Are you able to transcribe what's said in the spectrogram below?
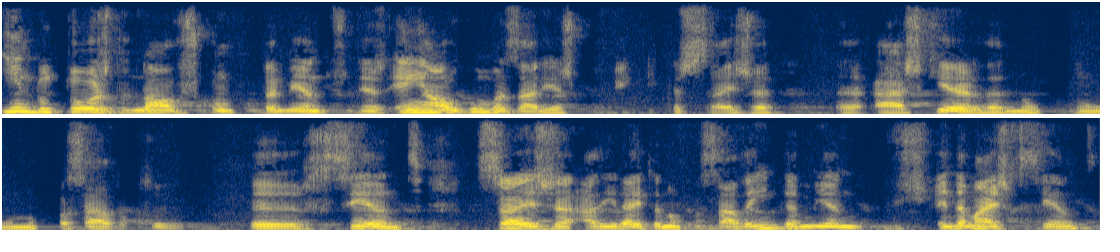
indutores de novos comportamentos em algumas áreas políticas, seja uh, à esquerda no, no, passado uh, recente, seja à direita no passado ainda, menos, ainda mais recente.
